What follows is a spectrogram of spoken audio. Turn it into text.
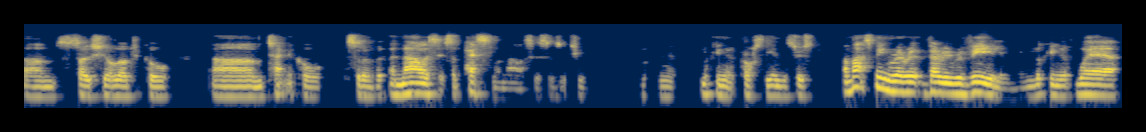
um, sociological, um, technical sort of analysis, a PESTEL analysis, as it's looking at looking across the industries, and that's been re- very revealing in looking at where,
